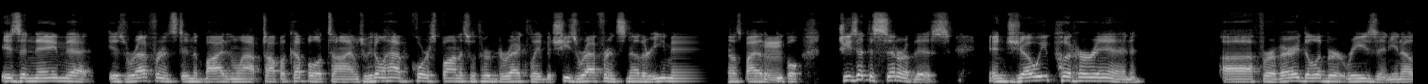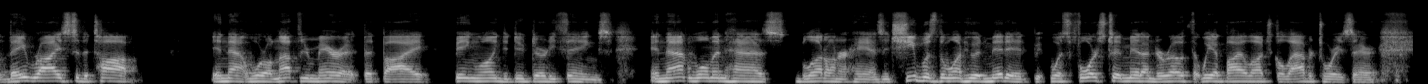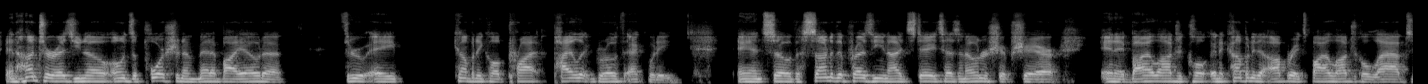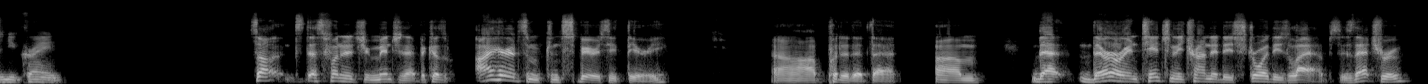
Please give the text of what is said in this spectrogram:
is a name that is referenced in the Biden laptop a couple of times. We don't have correspondence with her directly, but she's referenced in other emails by mm-hmm. other people. She's at the center of this, and Joey put her in uh, for a very deliberate reason. You know, they rise to the top in that world, not through merit, but by being willing to do dirty things. And that woman has blood on her hands. And she was the one who admitted, was forced to admit under oath that we have biological laboratories there. And Hunter, as you know, owns a portion of Metabiota through a company called Pilot Growth Equity. And so the son of the president of the United States has an ownership share in a biological in a company that operates biological labs in Ukraine. So that's funny that you mentioned that because I heard some conspiracy theory. Uh, I'll put it at that. Um, that they are intentionally trying to destroy these labs. Is that true?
